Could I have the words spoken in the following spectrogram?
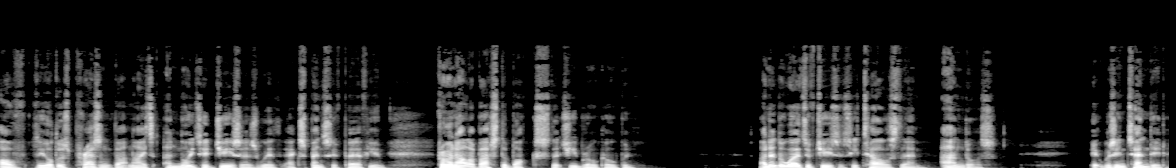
of the others present that night, anointed Jesus with expensive perfume from an alabaster box that she broke open. And in the words of Jesus, he tells them and us, it was intended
